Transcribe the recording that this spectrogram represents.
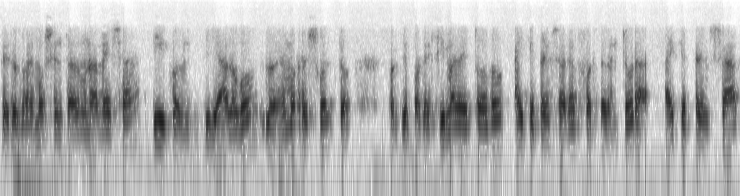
pero nos hemos sentado en una mesa y con diálogo los hemos resuelto, porque por encima de todo hay que pensar en Fuerteventura, hay que pensar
